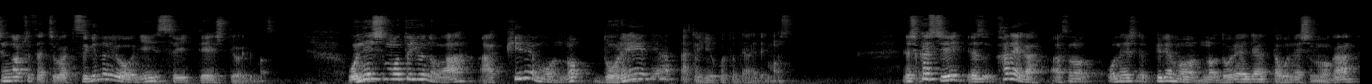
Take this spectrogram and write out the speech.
神学者たちは次のように推定しております。オネシモというのは、ピレモンの奴隷であったということであります。しかし、彼が、そのオネシ、ピレモンの奴隷であったオネシモが、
